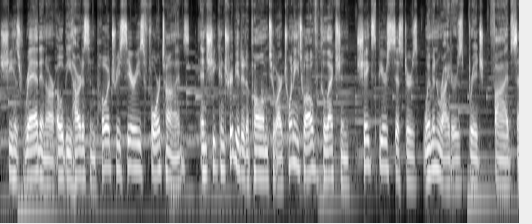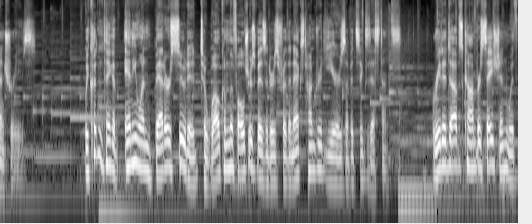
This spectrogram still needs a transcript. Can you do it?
she has read in our O.B. Hardison Poetry Series four times, and she contributed a poem to our 2012 collection, Shakespeare's Sisters Women Writers Bridge Five Centuries. We couldn't think of anyone better suited to welcome the Folger's visitors for the next hundred years of its existence. Rita Dove's conversation with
